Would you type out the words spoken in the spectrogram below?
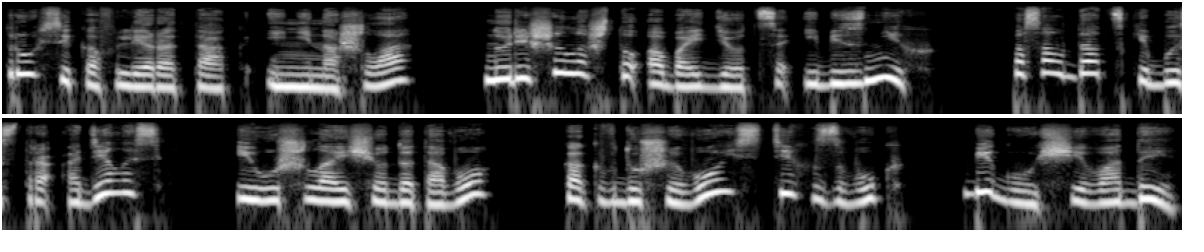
Трусиков Лера так и не нашла, но решила, что обойдется и без них. По-солдатски быстро оделась и ушла еще до того, как в душевой стих звук бегущей воды.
